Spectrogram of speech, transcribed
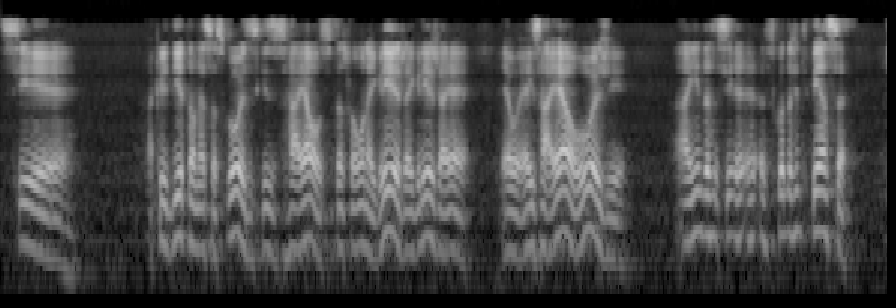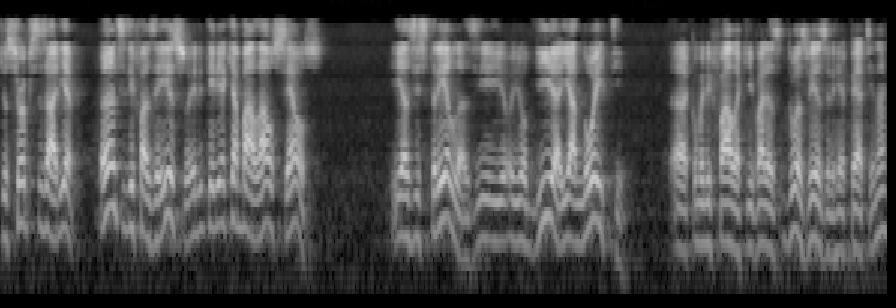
se acreditam nessas coisas, que Israel se transformou na igreja, a igreja é é, é Israel hoje, ainda se, quando a gente pensa que o Senhor precisaria, antes de fazer isso, ele teria que abalar os céus e as estrelas e, e o dia e a noite, uh, como ele fala aqui várias duas vezes ele repete, né?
